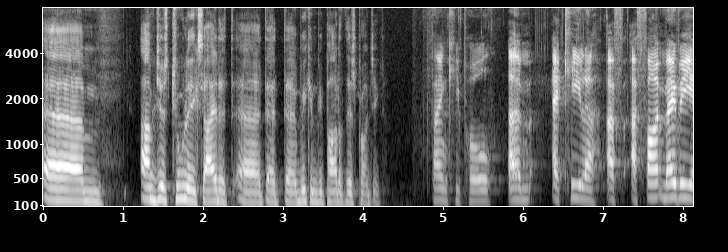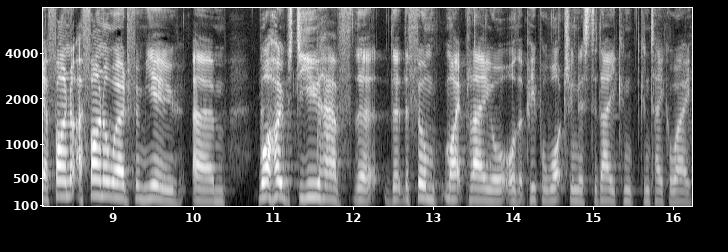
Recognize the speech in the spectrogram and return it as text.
um, I'm just truly excited uh, that uh, we can be part of this project. Thank you, Paul. Um, Akila, I, I find maybe a final, a final word from you. Um, what hopes do you have that, that the film might play or, or that people watching this today can, can take away?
